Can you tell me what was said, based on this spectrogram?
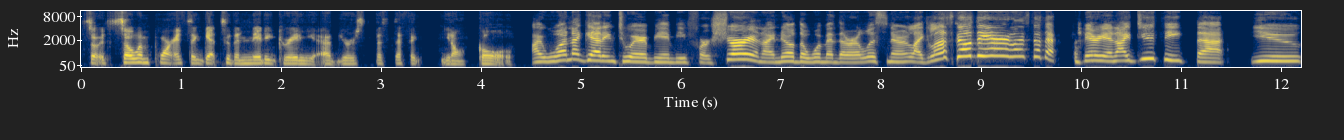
So it's so important to get to the nitty gritty of your specific, you know, goal. I want to get into Airbnb for sure. And I know the women that are listening are like, let's go there, let's go there. Barry, and I do think that you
